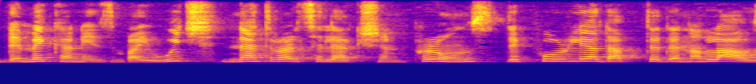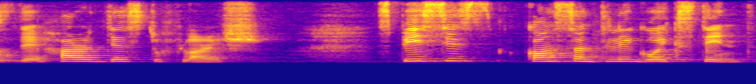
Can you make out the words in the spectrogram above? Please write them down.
the mechanism by which natural selection prunes the poorly adapted and allows the hardest to flourish. Species constantly go extinct,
